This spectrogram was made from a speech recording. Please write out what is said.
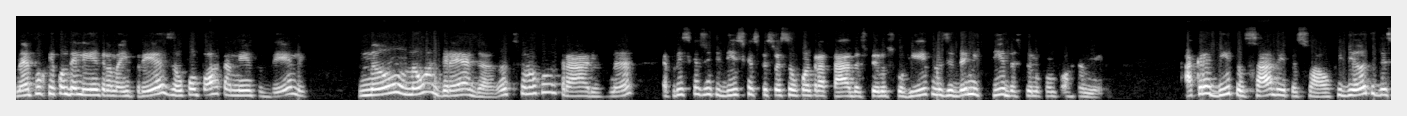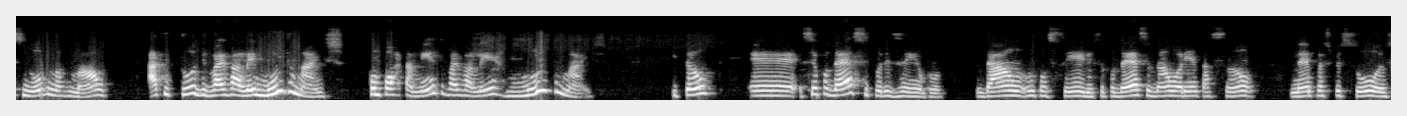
né? Porque quando ele entra na empresa, o comportamento dele não não agrega, antes pelo contrário, né? É por isso que a gente diz que as pessoas são contratadas pelos currículos e demitidas pelo comportamento. Acreditam, sabe, pessoal, que diante desse novo normal, atitude vai valer muito mais, comportamento vai valer muito mais. Então, é, se eu pudesse, por exemplo, dar um, um, conselho, se eu pudesse dar uma orientação né, para as pessoas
